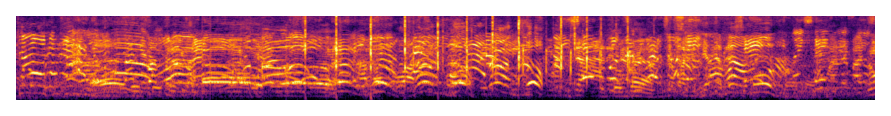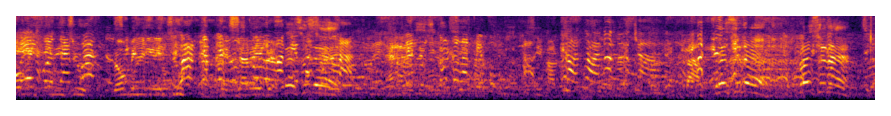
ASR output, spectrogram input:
Ciao ragazzi! Mi senti? Non mi tiri giù, non mi tiri giù, che sarebbe... Presidente! Presidente, Presidente,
